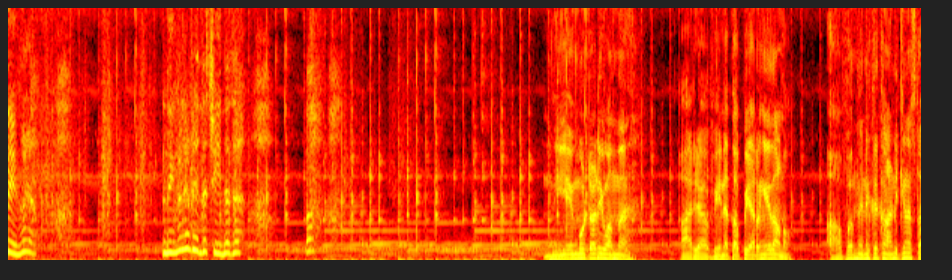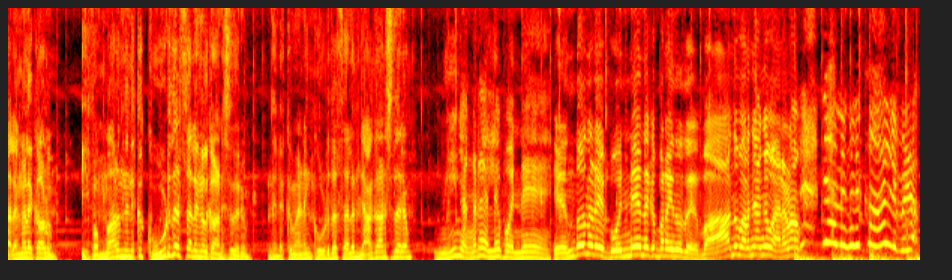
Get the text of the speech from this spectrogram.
നിങ്ങൾ നിങ്ങളിവിടെ എന്താ ചെയ്യുന്നത്? നീ എങ്ങോട്ടാടി വന്ന്? ആ രവീനെ തപ്പി ഇറങ്ങിയതാണോ? അവൻ നിനക്ക് കാണിക്കുന്ന സ്ഥലങ്ങളെക്കാളും ഇവന്മാർ നിനക്ക് കൂടുതൽ സ്ഥലങ്ങൾ കാണിച്ചു തരും. നിനക്ക് വേണമെങ്കിൽ കൂടുതൽ സ്ഥലം ഞാൻ കാണിച്ചു തരാം. നീ ഞങ്ങളുടെ അല്ലേ പൊന്നെ? എന്തോന്നടേ പൊന്നെ എന്നൊക്കെ പറയുന്നത്? വാന്ന് പറഞ്ഞ അങ്ങ് വരണം. ഞാൻ നിങ്ങളെ കാലിൽ വീഴാം.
